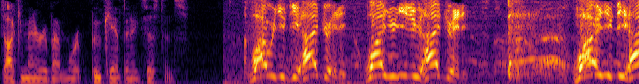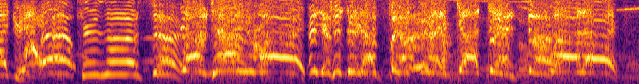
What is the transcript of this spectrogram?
documentary about boot camp in existence. Why were you dehydrated? Why were you dehydrated? Why are you dehydrated? Because not enough sir. I'll tell you why. Because you're not filling that goddamn water.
